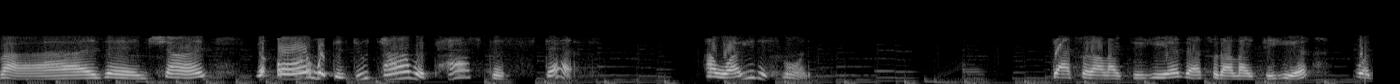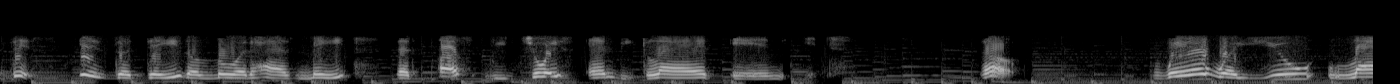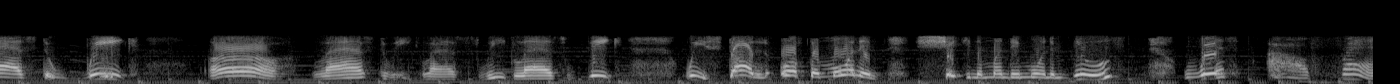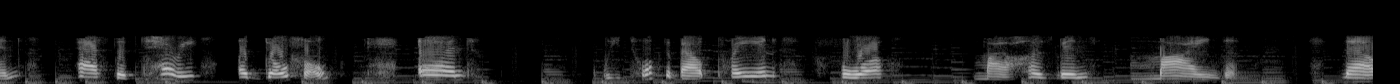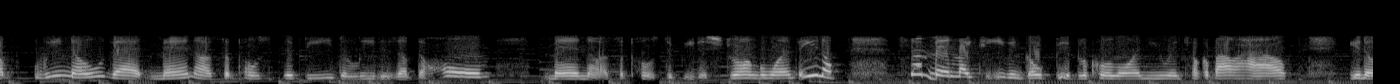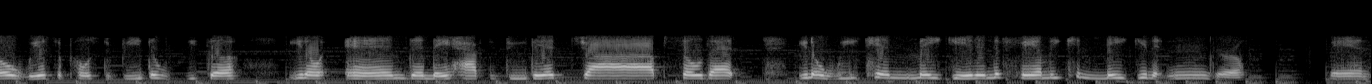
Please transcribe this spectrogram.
Rise and shine. You're on with this DEW time with Pastor Steph. How are you this morning? That's what I like to hear. That's what I like to hear. For this is the day the Lord has made. Let us rejoice and be glad in it. So, where were you last week? Oh, last week, last week, last week. We started off the morning shaking the Monday morning blues with our friend, Pastor Terry Adolfo. And we talked about praying for my husband's mind. Now, we know that men are supposed to be the leaders of the home. Men are supposed to be the stronger ones. And, you know, some men like to even go biblical on you and talk about how, you know, we're supposed to be the weaker, you know, and then they have to do their job so that, you know, we can make it and the family can make it. And, mm, girl, man,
